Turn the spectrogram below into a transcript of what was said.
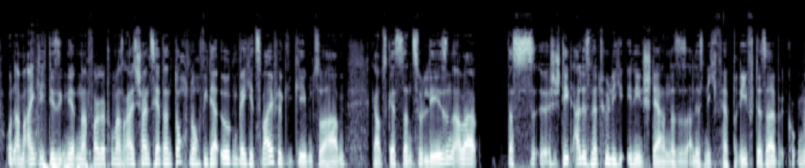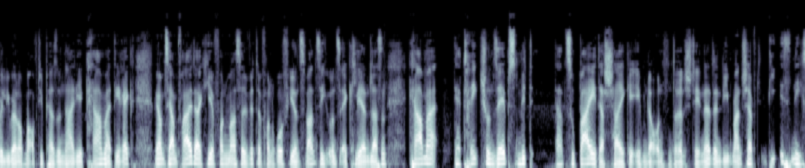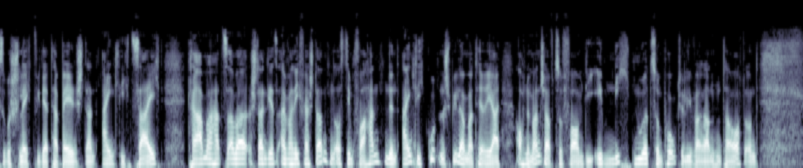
Und am eigentlich designierten Nachfolger Thomas Reis scheint es ja dann doch noch wieder irgendwelche Zweifel gegeben zu haben. Gab es gestern zu lesen, aber das äh, steht alles natürlich in den Sternen. Das ist alles nicht verbrieft. Deshalb gucken wir lieber nochmal auf die Personalie Kramer direkt. Wir haben es ja am Freitag hier von Marcel Witte von Ruhr24 uns erklären lassen. Kramer, der trägt schon selbst mit dazu bei, dass Schalke eben da unten drin steht. Ne? Denn die Mannschaft, die ist nicht so schlecht, wie der Tabellenstand eigentlich zeigt. Kramer hat es aber Stand jetzt einfach nicht verstanden, aus dem vorhandenen, eigentlich guten Spielermaterial auch eine Mannschaft zu formen, die eben nicht nur zum Punktelieferanten taucht. Und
